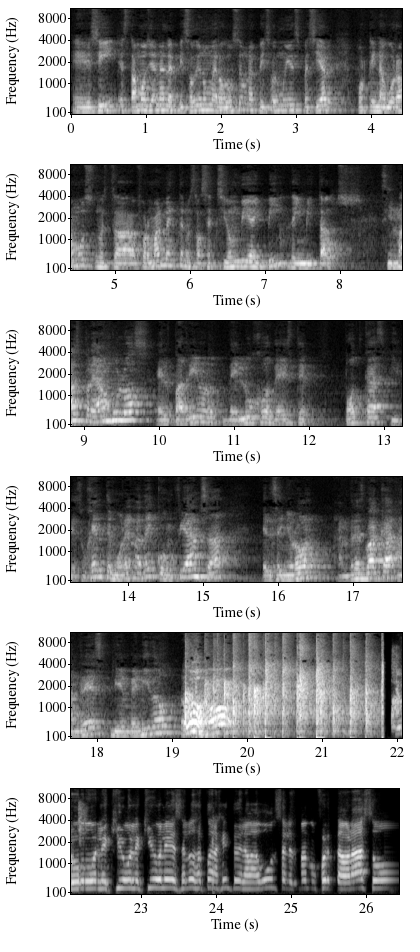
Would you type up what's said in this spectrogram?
Eh, sí, estamos ya en el episodio número 12, un episodio muy especial porque inauguramos nuestra formalmente nuestra sección VIP de invitados. Sin más preámbulos, el padrino de lujo de este podcast y de su gente morena de confianza, el señorón Andrés Vaca. Andrés, bienvenido. ¡Oh! ¿Qué qué Saludos a toda la gente de la bagunza, les mando un fuerte abrazo.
